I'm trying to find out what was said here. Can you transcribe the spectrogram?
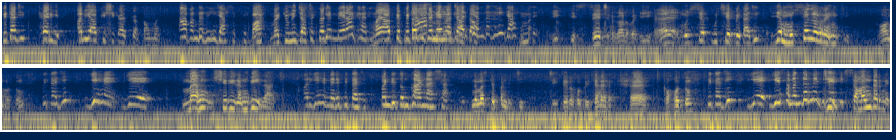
पिताजी ठहरिए। अभी आपकी शिकायत करता हूँ मैं। आप अंदर नहीं जा सकते। वाह मैं क्यों नहीं जा सकता? ये मेरा घर है। मैं आपके पिताजी आप से मिलना चाहता हूँ। अंदर नहीं जा सकते। ये किससे झगड़ रही है? मुझसे पूछिए पिताजी ये मुझसे लड़ रही थी। कौन हो तुम? पिताजी ये है ये मैं हूँ श्री रणवीर राज। और ये है मेरे पिताजी पंडित ओमकारनाथ शास्त्री। नमस्ते पंडित जी। जीते रहो बेटा कहो तुम। पिताजी ये ये समंदर में जी समंदर में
